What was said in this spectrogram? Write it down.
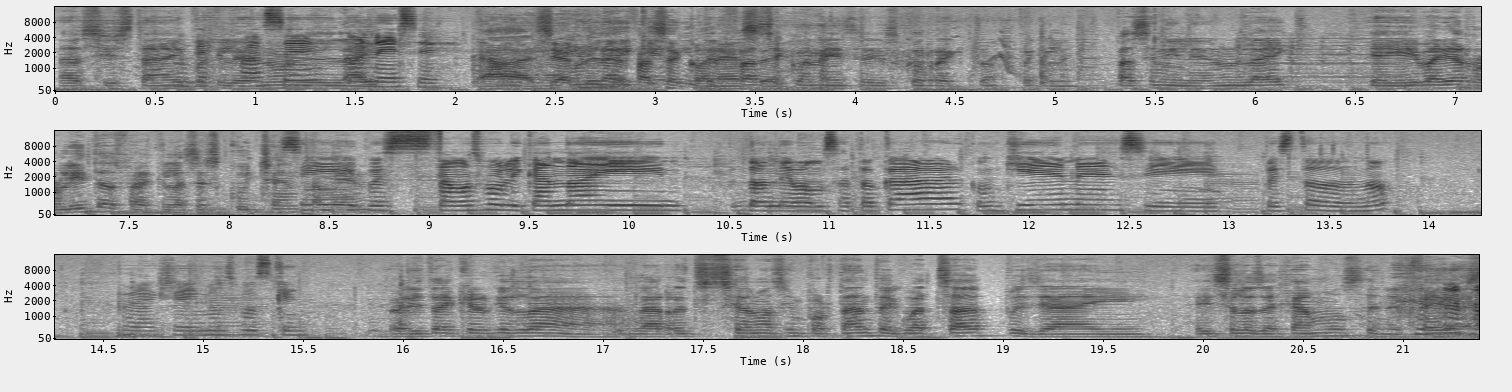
Así está ahí para que le den Interfase un con like. S. Ah, es cierto, Un like, interfase con interfase S. con S, es correcto. Para que le pasen y le den un like. Y ahí hay varias rolitas para que las escuchen Sí, también. pues estamos publicando ahí dónde vamos a tocar, con quiénes y pues todo, ¿no? Para que ahí nos busquen. Ahorita creo que es la, la red social más importante, el WhatsApp, pues ya ahí, ahí se los dejamos en el Face,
